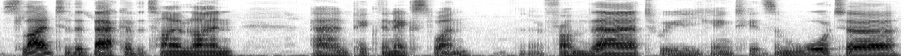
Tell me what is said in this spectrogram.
slide to the back of the timeline, and pick the next one. From that, we're going to get some water,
